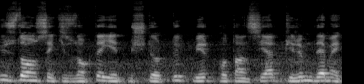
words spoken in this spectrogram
%18.74'lük bir potansiyel prim demek.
